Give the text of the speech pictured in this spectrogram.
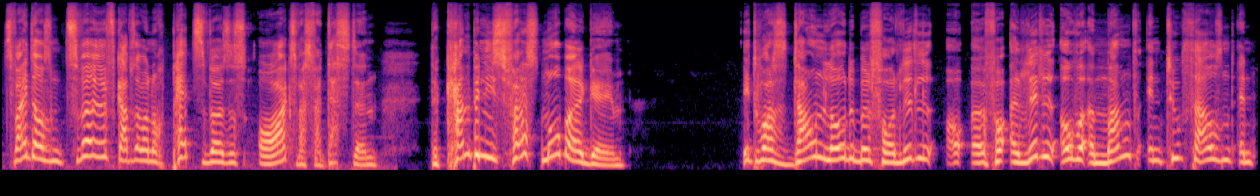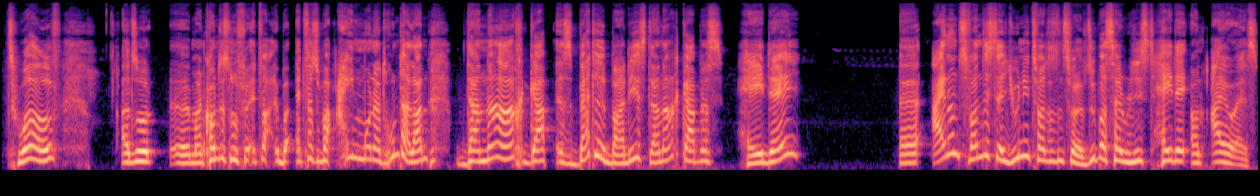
2012 gab es aber noch Pets vs. Orks. Was war das denn? the company's first mobile game. It was downloadable for a little, uh, for a little over a month in 2012. Also äh, man konnte es nur für etwa über, etwas über einen Monat runterladen. Danach gab es Battle Buddies, danach gab es Heyday. Äh, 21. Juni 2012, Supercell released Heyday on iOS.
